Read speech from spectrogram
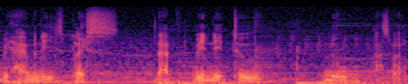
We have many places that we need to do as well.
